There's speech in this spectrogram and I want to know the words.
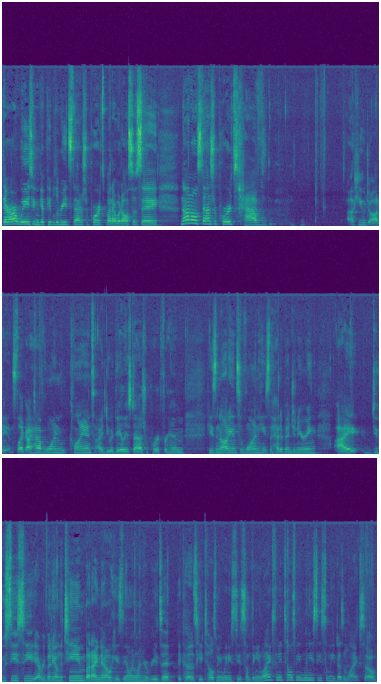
there are ways you can get people to read status reports, but I would also say not all status reports have a huge audience. Like I have one client, I do a daily status report for him. He's an audience of one, he's the head of engineering. I do CC everybody on the team, but I know he's the only one who reads it because he tells me when he sees something he likes and he tells me when he sees something he doesn't like. So,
